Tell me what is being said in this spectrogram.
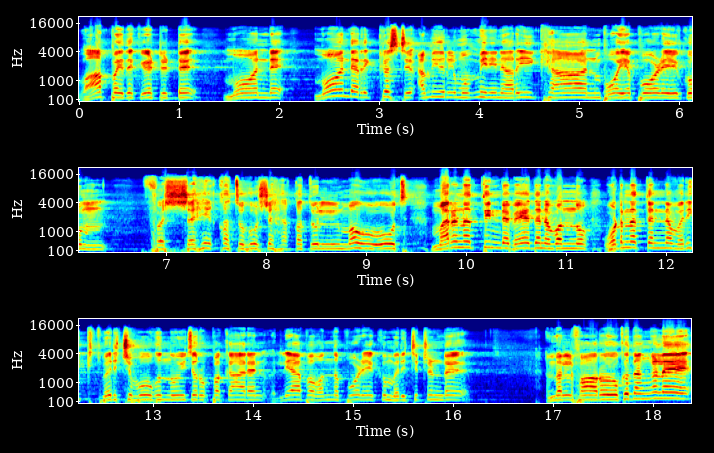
വാപ്പ ഇത് കേട്ടിട്ട് മോന്റെ മോന്റെ റിക്വസ്റ്റ് അമീർ മുമ്മിനെ അറിയിക്കാൻ പോയപ്പോഴേക്കും മരണത്തിന്റെ വേദന വന്നു ഉടനെ തന്നെ മരി മരിച്ചു പോകുന്നു ഈ ചെറുപ്പക്കാരൻ. വല്യാപ്പ വന്നപ്പോഴേക്കും മരിച്ചിട്ടുണ്ട്. എന്നാൽ ഫാറൂഖ് തങ്ങളെ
